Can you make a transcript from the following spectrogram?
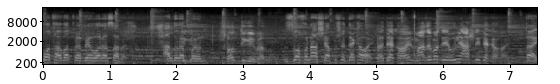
কথাবার্তা ব্যবহার আচার আদর আপ্যায়ন। সব দিকেই ভালো। যখন আসে আপনার সাথে দেখা হয়? হ্যাঁ দেখা হয়। মাঝে মাঝে উনি আসলেই দেখা হয়। তাই?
